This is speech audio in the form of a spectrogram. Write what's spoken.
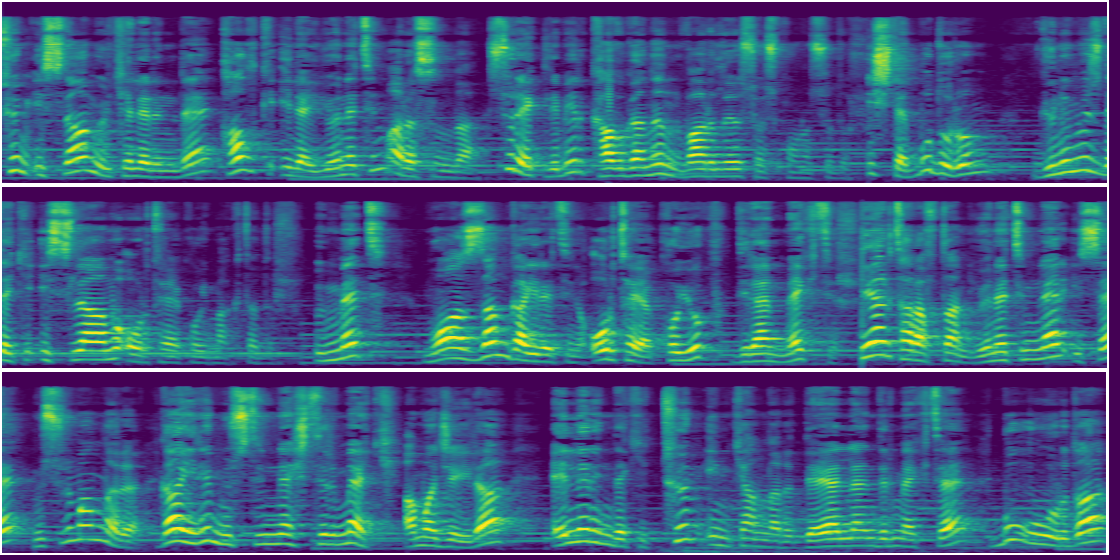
tüm İslam ülkelerinde halk ile yönetim arasında sürekli bir kavganın varlığı söz konusudur. İşte bu durum günümüzdeki İslam'ı ortaya koymaktadır. Ümmet muazzam gayretini ortaya koyup direnmektir. Diğer taraftan yönetimler ise Müslümanları gayri müslimleştirmek amacıyla ellerindeki tüm imkanları değerlendirmekte, bu uğurda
